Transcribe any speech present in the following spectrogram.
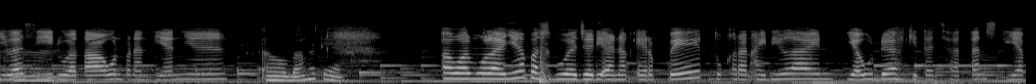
Gila hmm. sih dua tahun penantiannya. Oh banget ya. Awal mulanya pas gue jadi anak RP tukeran ID line ya udah kita catatan setiap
